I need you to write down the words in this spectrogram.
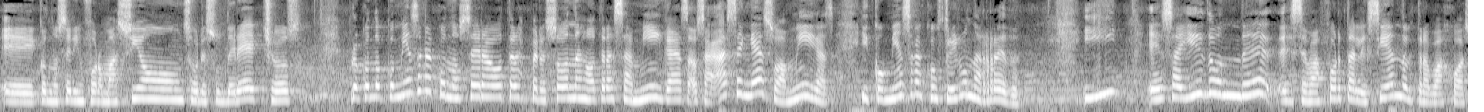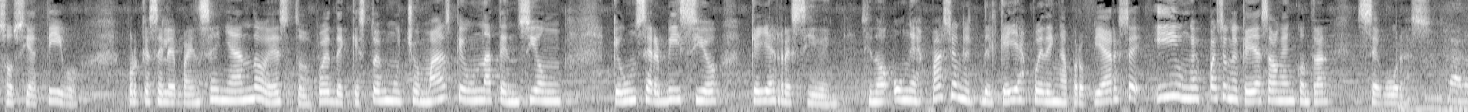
eh, conocer información sobre sus derechos, pero cuando comienzan a conocer a otras personas, a otras amigas, o sea, hacen eso, amigas, y comienzan a construir una red. Y es ahí donde eh, se va fortaleciendo el trabajo asociativo, porque se les va enseñando esto, pues de que esto es mucho más que una atención, que un servicio que ellas reciben, sino un espacio en el, del que ellas pueden apropiarse y un espacio en el que ellas se van a encontrar seguras. Claro,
